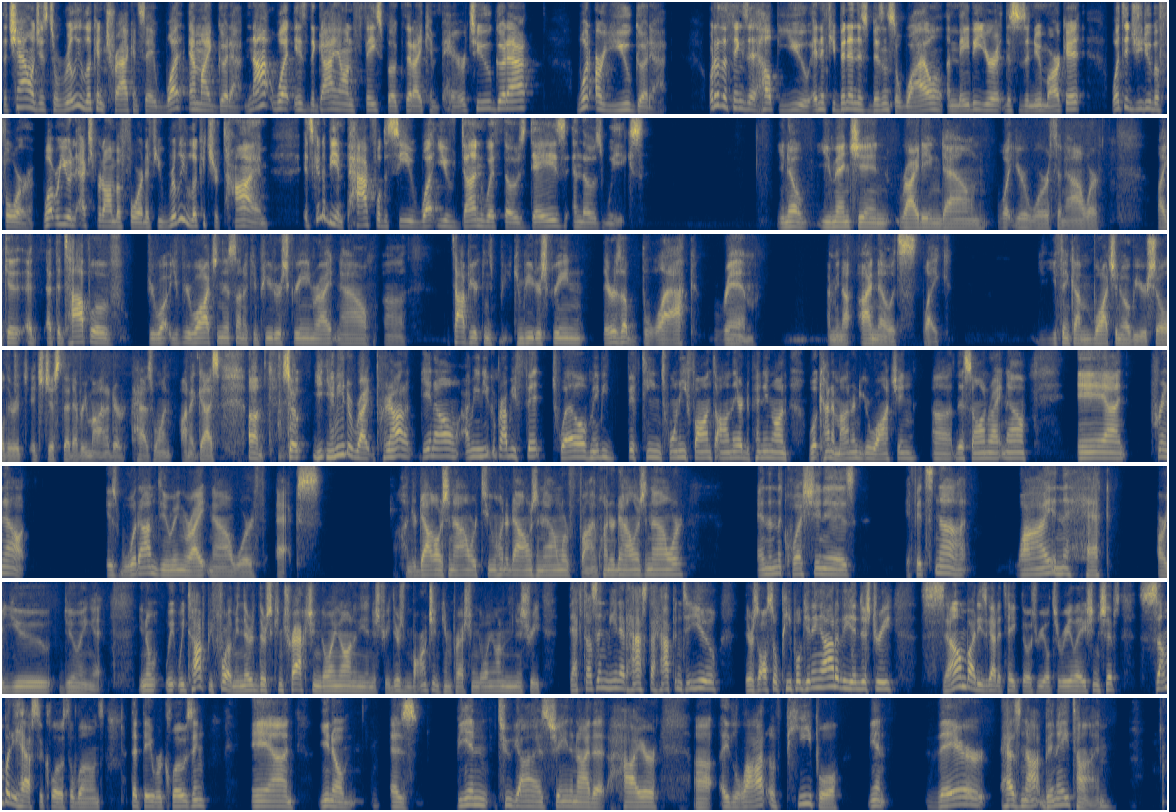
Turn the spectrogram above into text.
The challenge is to really look and track and say, what am I good at? Not what is the guy on Facebook that I compare to good at? What are you good at? What are the things that help you? And if you've been in this business a while and maybe you're this is a new market, what did you do before? What were you an expert on before? And if you really look at your time, it's going to be impactful to see what you've done with those days and those weeks. You know, you mentioned writing down what you're worth an hour. Like at, at the top of if you're if you're watching this on a computer screen right now, uh, the top of your com- computer screen, there's a black rim. I mean, I, I know it's like you think I'm watching over your shoulder. It's, it's just that every monitor has one on it, guys. Um, so you, you, need to write, you know, I mean, you could probably fit 12, maybe 15, 20 font on there, depending on what kind of monitor you're watching uh, this on right now. And print out is what I'm doing right now worth X? $100 an hour, $200 an hour, $500 an hour. And then the question is, if it's not, why in the heck are you doing it? You know, we, we talked before. I mean, there, there's contraction going on in the industry. There's margin compression going on in the industry That doesn't mean it has to happen to you. There's also people getting out of the industry. Somebody's got to take those realtor relationships. Somebody has to close the loans that they were closing. And, you know, as being two guys, Shane and I, that hire uh, a lot of people, man, there has not been a time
